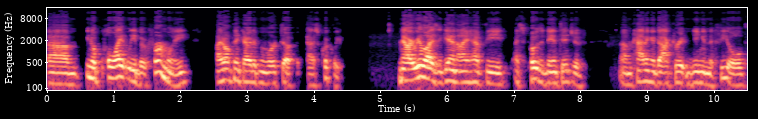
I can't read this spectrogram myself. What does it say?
um, you know, politely but firmly, I don't think I would have been worked up as quickly. Now I realize again I have the, I suppose, advantage of um, having a doctorate and being in the field,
